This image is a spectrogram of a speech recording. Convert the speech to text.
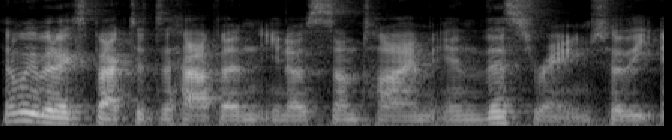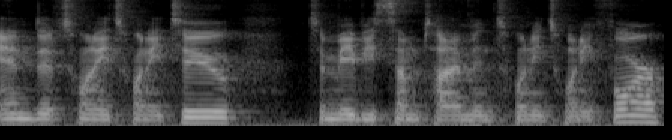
then we would expect it to happen, you know, sometime in this range. So the end of 2022 to maybe sometime in 2024.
